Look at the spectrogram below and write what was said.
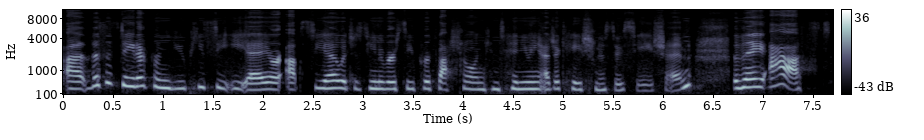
Uh, this is data from UPCEA, or UPCEA, which is University Professional and Continuing Education Association. They asked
